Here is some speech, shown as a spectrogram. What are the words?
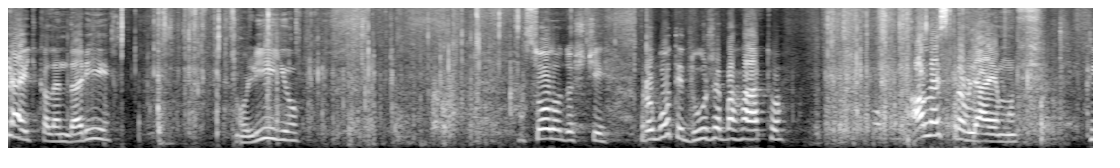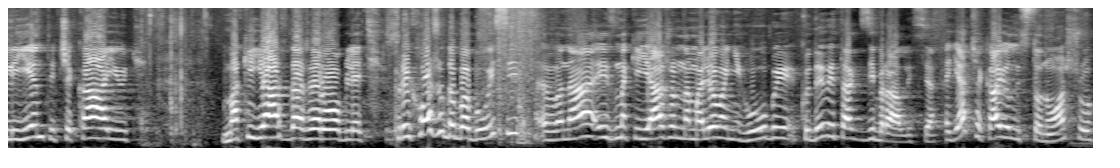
Замовляють календарі, олію, солодощі. Роботи дуже багато, але справляємось. Клієнти чекають, макіяж навіть роблять. Приходжу до бабусі, вона із макіяжем намальовані губи. Куди ви так зібралися? Я чекаю листоношу.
